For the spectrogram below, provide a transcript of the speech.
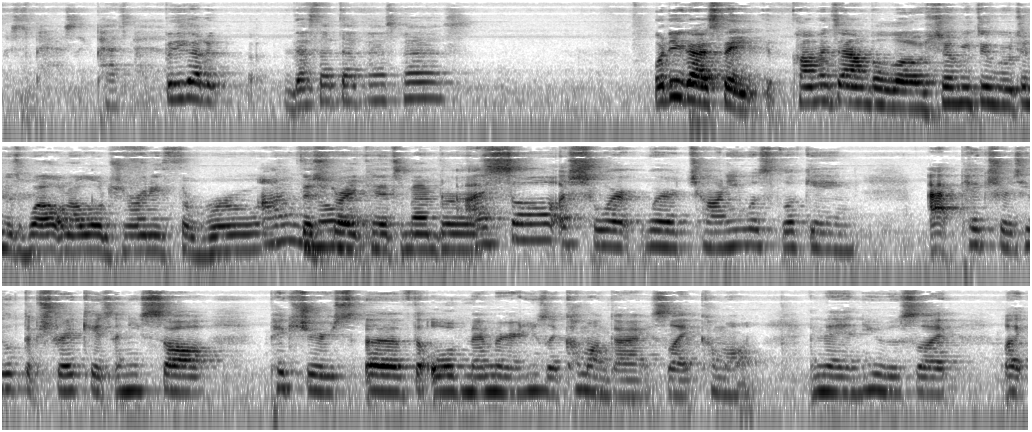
That's the past, like past, past. But you gotta. That's not that pass pass. What do you guys think? Comment down below. Should we do Woojin as well on our little journey through the know. Stray Kids members? I saw a short where Chani was looking at pictures. He looked up Stray Kids and he saw pictures of the old member and he was like, "Come on, guys! Like, come on!" And then he was like, "Like,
